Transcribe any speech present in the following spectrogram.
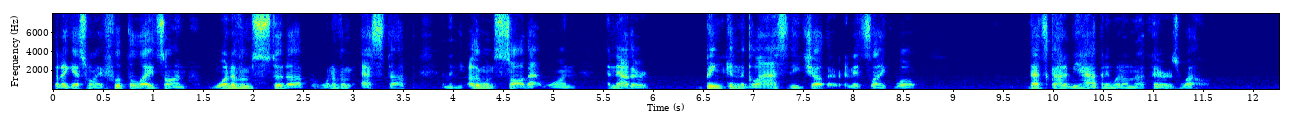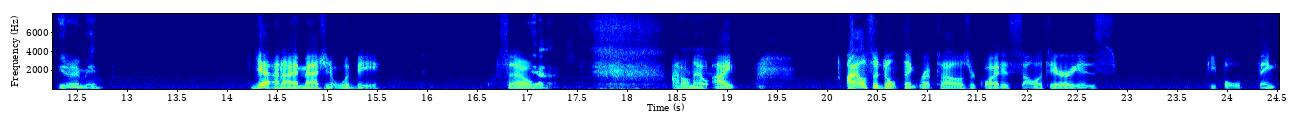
But I guess when I flipped the lights on, one of them stood up or one of them s'd up, and then the other one saw that one, and now they're binking the glass at each other. And it's like, well, that's got to be happening when I'm not there as well. You know what I mean? Yeah, and I imagine it would be. So Yeah. I don't know. I I also don't think reptiles are quite as solitary as people think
